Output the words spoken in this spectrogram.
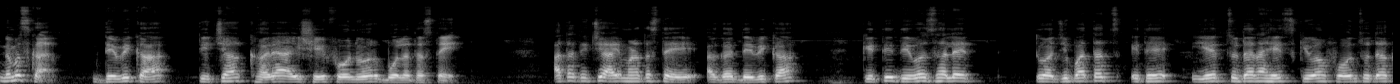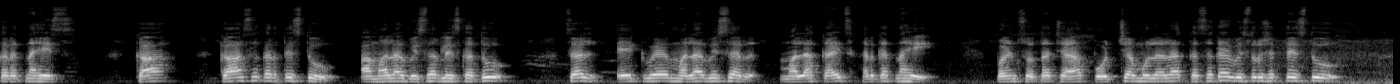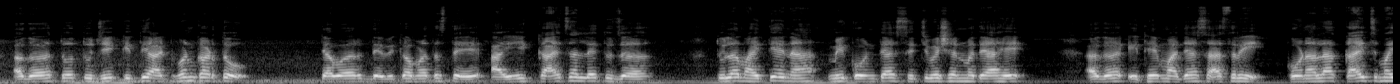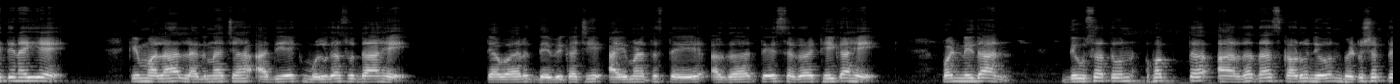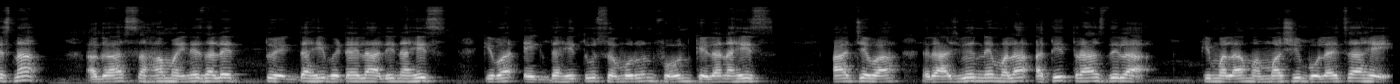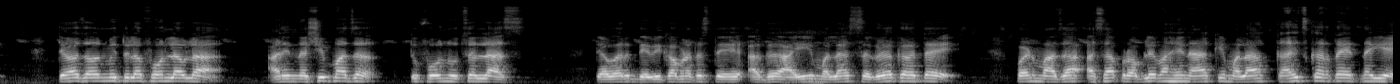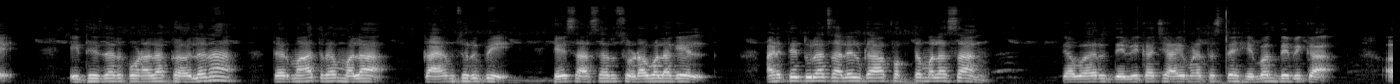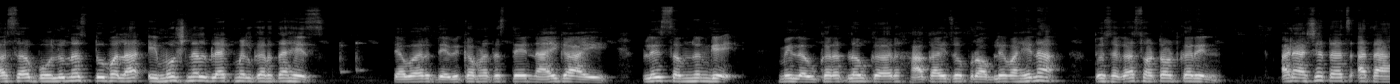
नमस्कार. देविका तिच्या खऱ्या आईशी फोनवर बोलत असते. आता तिची आई म्हणत असते अगं देविका किती दिवस झालेत? तू अजिबातच इथे येतसुद्धा नाहीस किंवा फोनसुद्धा करत नाहीस. का? का असं करतेस तू? आम्हाला विसरलीस का तू? चल एक वेळ मला विसर. मला काहीच हरकत नाही. पण स्वतःच्या पोटच्या मुलाला कसं काय विसरू शकतेस तू? अगं तो तुझी किती आठवण काढतो. त्यावर देविका म्हणत असते आई काय चाललंय तुझं? तुला माहिती आहे ना मी कोणत्या सिच्युएशनमध्ये आहे? अगं इथे माझ्या सासरी कोणाला काहीच माहिती नाही आहे की मला लग्नाच्या आधी एक मुलगासुद्धा आहे. त्यावर देविकाची आई म्हणत असते अगं ते सगळं ठीक आहे पण निदान दिवसातून फक्त अर्धा तास काढून येऊन भेटू शकतेस ना? अगं सहा महिने झाले तू एकदाही भेटायला आली नाहीस किंवा एकदाही तू समोरून फोन केला नाहीस. आज जेव्हा राजवीरने मला अति त्रास दिला की मला मम्माशी बोलायचं आहे तेव्हा जाऊन मी तुला फोन लावला आणि नशीब माझं तू फोन उचललास. त्यावर देविका म्हणत असते अगं आई मला सगळं कळतंय पण माझा असा प्रॉब्लेम आहे ना की मला काहीच करता येत नाही आहे इथे जर कोणाला कळलं ना तर मात्र मला कायमस्वरूपी हे सासर सोडावं लागेल. आणि ते तुला चालेल का? फक्त मला सांग. त्यावर देविकाची आई म्हणत असते हे बघ देविका असं बोलूनच तू मला इमोशनल ब्लॅकमेल करत आहेस. त्यावर देविका म्हणत असते नाही ग आई प्लीज समजून घे. मी लवकरात लवकर हा काही जो प्रॉब्लेम आहे ना तो सगळा सॉर्ट आउट करीन. आणि अशातच आता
